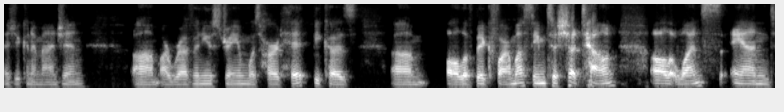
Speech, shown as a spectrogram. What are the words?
as you can imagine. Um, our revenue stream was hard hit because um, all of big pharma seemed to shut down all at once, and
